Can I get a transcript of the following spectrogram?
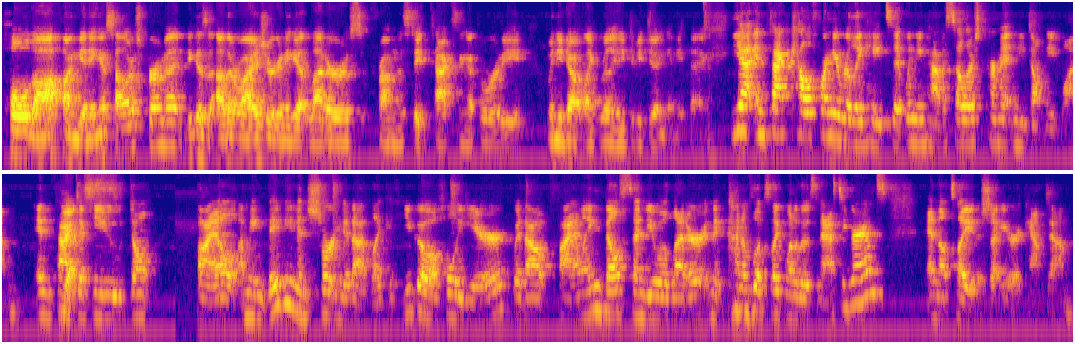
hold off on getting a seller's permit because otherwise you're going to get letters from the state taxing authority when you don't like really need to be doing anything. Yeah, in fact, California really hates it when you have a seller's permit and you don't need one. In fact, Yes. if you don't file, I mean, they've even shortened it up. Like if you go a whole year without filing, they'll send you a letter and it kind of looks like one of those nasty grams and they'll tell you to shut your account down.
